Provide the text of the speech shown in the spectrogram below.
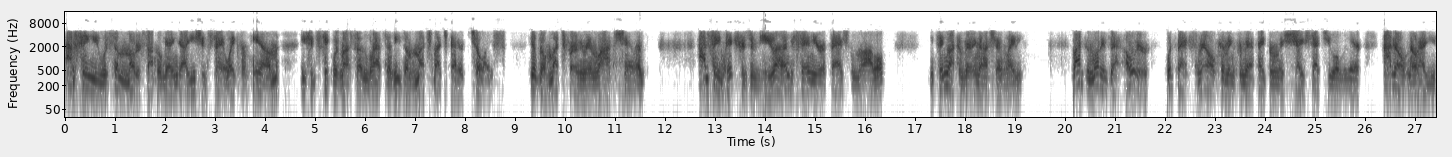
I've seen you with some motorcycle gang guy. You should stay away from him. You should stick with my son Blatson. He's a much, much better choice. He'll go much further in life, Sharon. I've seen pictures of you. I understand you're a fashion model. You seem like a very nice young lady. Blatson, what is that odor? What's that smell coming from that paper mache statue over there? I don't know how you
